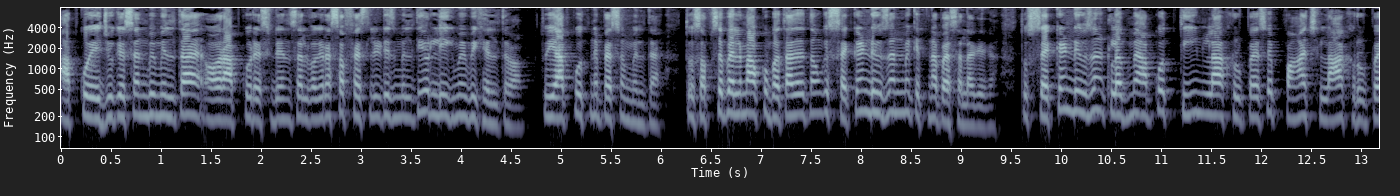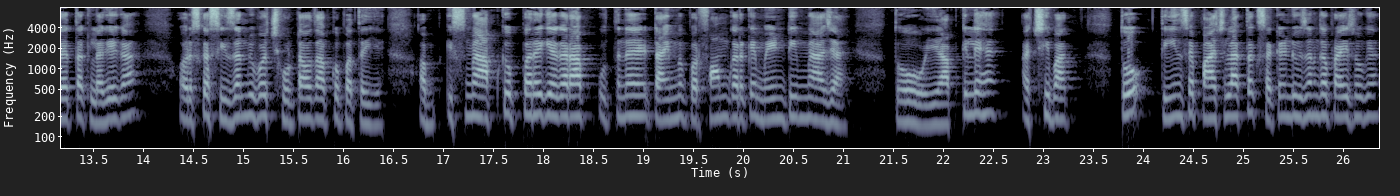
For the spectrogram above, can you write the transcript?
आपको एजुकेशन भी मिलता है और आपको रेसिडेंशियल वगैरह सब फैसिलिटीज़ मिलती है और लीग में भी खेलते हो आप। तो ये आपको उतने पैसे मिलता है। तो सबसे पहले मैं आपको बता देता हूँ कि सेकंड डिवीज़न में कितना पैसा लगेगा। तो सेकंड डिवीज़न क्लब में आपको तीन लाख रुपए से पाँच लाख रुपए तक लगेगा। और इसका सीज़न भी बहुत छोटा होता है, आपको पता ही है। अब इसमें आपके ऊपर है कि अगर आप उतने टाइम में परफॉर्म करके मेन टीम में आ जाए तो ये आपके लिए है, अच्छी बात। तो तीन से पाँच लाख तक सेकेंड डिवीज़न का प्राइस हो गया।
